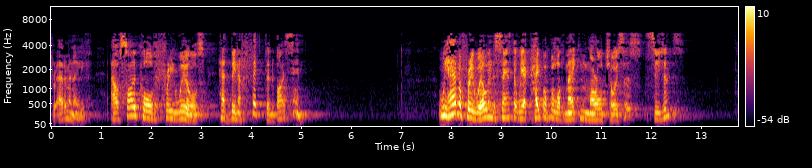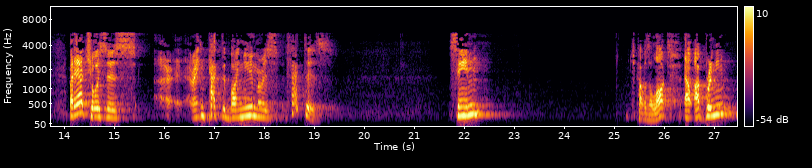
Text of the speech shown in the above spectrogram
through Adam and Eve, our so-called free wills have been affected by sin. We have a free will in the sense that we are capable of making moral choices, decisions. But our choices are, are impacted by numerous factors. Sin, which covers a lot, our upbringing,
